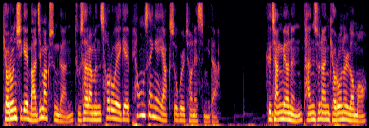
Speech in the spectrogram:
결혼식의 마지막 순간 두 사람은 서로에게 평생의 약속을 전했습니다. 그 장면은 단순한 결혼을 넘어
